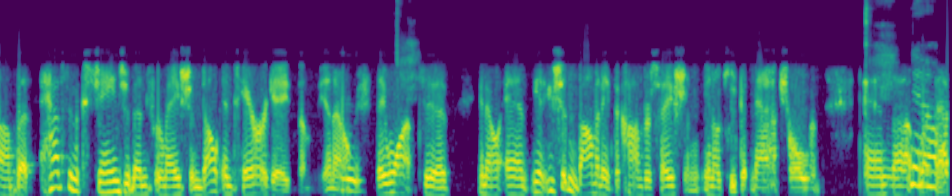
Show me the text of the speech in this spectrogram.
uh, but have some exchange of information. Don't interrogate them, you know. Mm. They want to, you know, and you, know, you shouldn't dominate the conversation, you know, keep it natural and, and uh, now, let that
